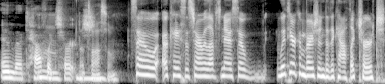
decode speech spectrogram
in the Catholic mm, Church. That's awesome. So, okay, sister, I would love to know. So, with your conversion to the Catholic Church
